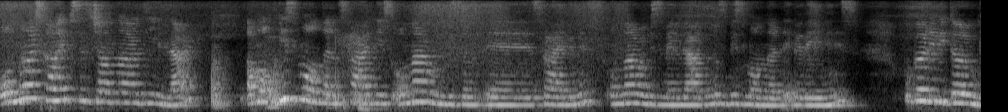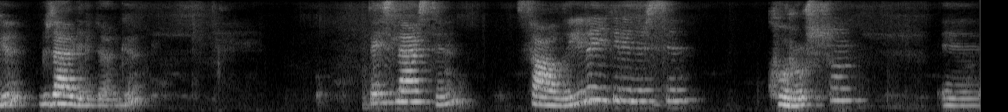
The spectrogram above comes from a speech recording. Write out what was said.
onlar sahipsiz canlar değiller. Ama biz mi onların sahibiyiz, onlar mı bizim e, sahibimiz, onlar mı bizim evladımız, biz mi onların ebeveyniniz? Bu böyle bir döngü, güzel de bir döngü. Beslersin, sağlığıyla ilgilenirsin, korursun, e,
